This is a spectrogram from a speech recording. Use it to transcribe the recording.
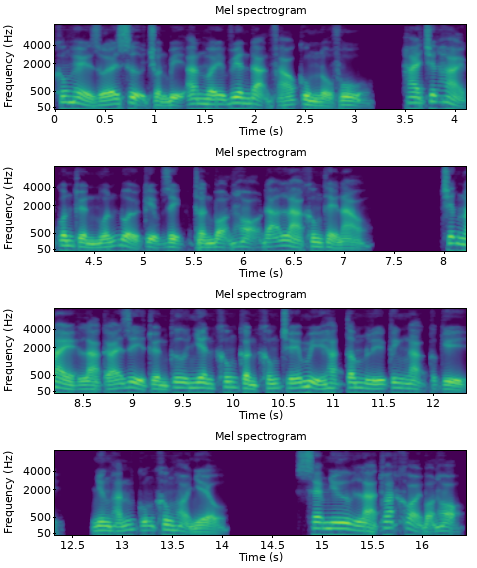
Không hề dưới sự chuẩn bị ăn mấy viên đạn pháo cùng nổ phù, hai chiếc hải quân thuyền muốn đuổi kịp dịch thần bọn họ đã là không thể nào. Chiếc này là cái gì thuyền cư nhiên không cần khống chế mỹ hạt tâm lý kinh ngạc cực kỳ, nhưng hắn cũng không hỏi nhiều. Xem như là thoát khỏi bọn họ.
